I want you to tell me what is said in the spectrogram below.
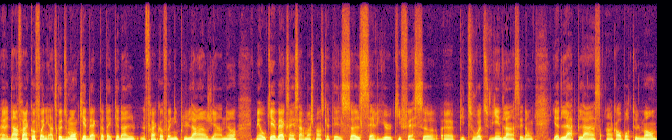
Euh, dans la francophonie, en tout cas du moins au Québec, peut-être que dans la francophonie plus large, il y en a, mais au Québec, sincèrement, je pense que tu es le seul sérieux qui fait ça. Euh, puis tu vois, tu viens de lancer, donc il y a de la place encore pour tout le monde.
